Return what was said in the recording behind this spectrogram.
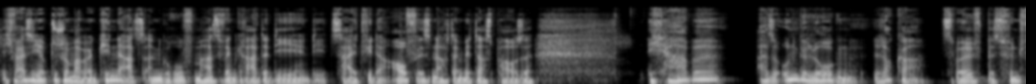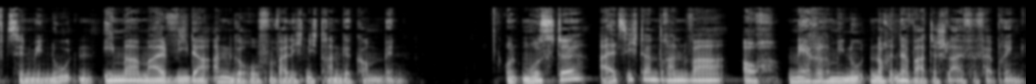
Ich weiß nicht, ob du schon mal beim Kinderarzt angerufen hast, wenn gerade die, die Zeit wieder auf ist nach der Mittagspause. Ich habe also ungelogen locker 12 bis 15 Minuten immer mal wieder angerufen, weil ich nicht dran gekommen bin und musste, als ich dann dran war, auch mehrere Minuten noch in der Warteschleife verbringen.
